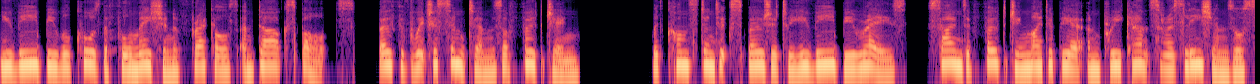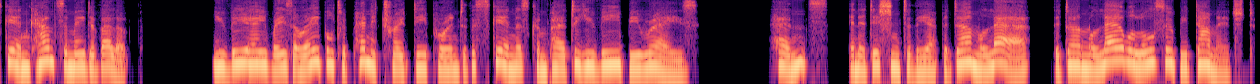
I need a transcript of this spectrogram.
UVB will cause the formation of freckles and dark spots both of which are symptoms of photoaging. With constant exposure to UVB rays, signs of photoaging might appear and precancerous lesions or skin cancer may develop. UVA rays are able to penetrate deeper into the skin as compared to UVB rays. Hence, in addition to the epidermal layer, the dermal layer will also be damaged.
